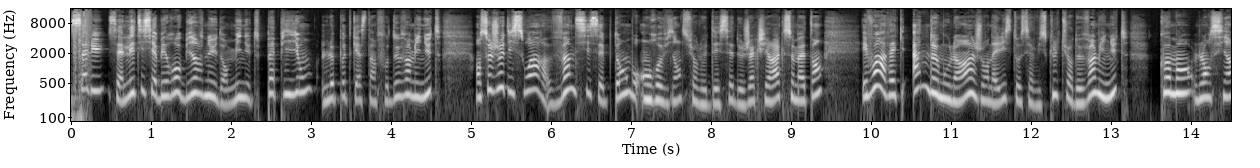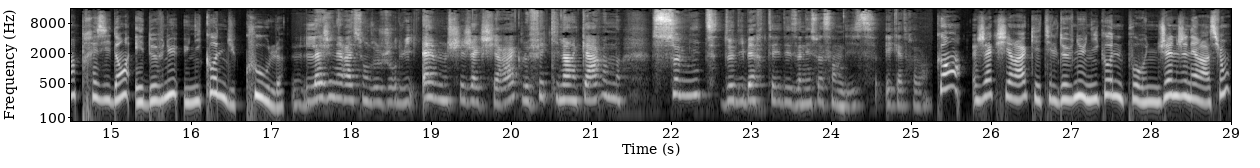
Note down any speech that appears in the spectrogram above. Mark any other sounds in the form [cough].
Salut, c'est Laetitia Béraud, bienvenue dans Minute Papillon, le podcast info de 20 minutes. En ce jeudi soir, 26 septembre, on revient sur le décès de Jacques Chirac ce matin et voir avec Anne Demoulin, journaliste au service culture de 20 minutes, comment l'ancien président est devenu une icône du cool. La génération d'aujourd'hui aime chez Jacques Chirac le fait qu'il incarne ce mythe de liberté des années 70 et 80. Quand Jacques Chirac est-il devenu une icône pour une jeune génération?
